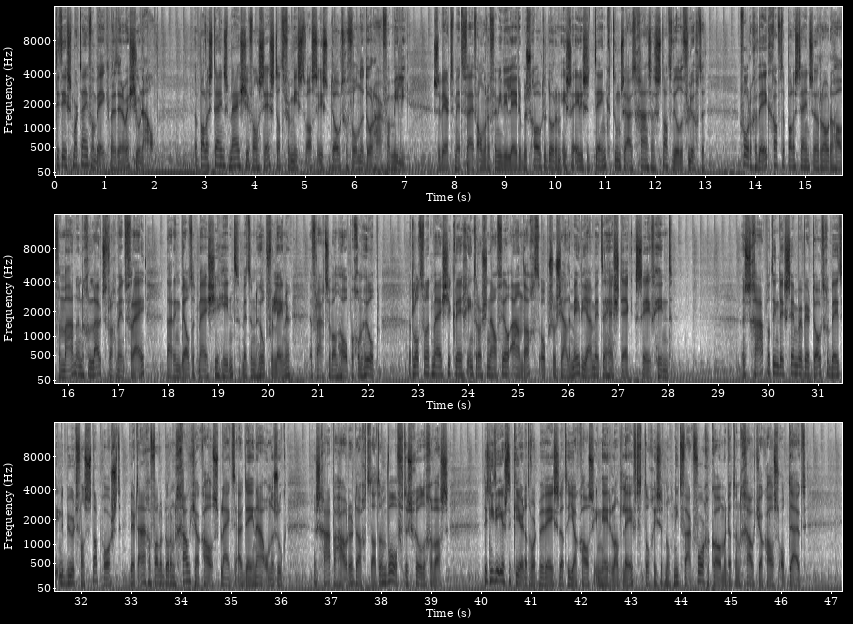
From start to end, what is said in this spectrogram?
Dit is Martijn van Beek met het NOS-journaal. Een Palestijns meisje van zes dat vermist was... is doodgevonden door haar familie. Ze werd met vijf andere familieleden beschoten door een Israëlische tank... toen ze uit Gaza-stad wilde vluchten. Vorige week gaf de Palestijnse Rode Halve Maan een geluidsfragment vrij. Daarin belt het meisje Hind met een hulpverlener... en vraagt ze wanhopig om hulp. Het lot van het meisje kreeg internationaal veel aandacht... op sociale media met de hashtag SaveHind. Een schaap dat in december werd doodgebeten in de buurt van Staphorst... werd aangevallen door een goudjakhals, blijkt uit DNA-onderzoek. De schapenhouder dacht dat een wolf de schuldige was. Het is niet de eerste keer dat wordt bewezen dat de jakhals in Nederland leeft. Toch is het nog niet vaak voorgekomen dat een goudjakhals opduikt.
